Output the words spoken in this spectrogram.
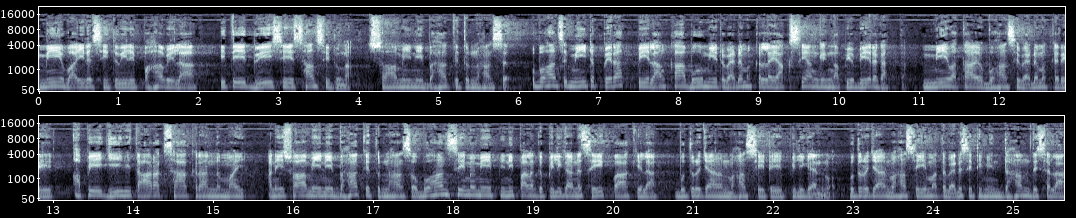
මේ වෛර සිතුවිලි පහවෙලා හිතේ දවේශයේ සංසිතුුණ ස්වාමීනී භාක්‍යතුන් වහන්ස ඔබහන්ස මීට පෙරත් මේ ලංකා භූමියයට වැඩම කළ යක්ෂයන්ගෙන් අපිය බේරගත්තා. මේ වතාය ඔබහන්සේ වැඩම කරේ අපේ ජීවිත ආරක්ෂා කරන්න මයි. අනේ ස්වාමීනයේ භාක්‍යතුන් වහන්ස ඔබහන්සේම මේ පිණි පළඟ පිළිගන්න සේක්වා කියලා බුදුරජාණන් වහන්සේට ඒ පිළිගැන්වා. බුදුරජාණන් වහන්සේ මත වැඩ සිටිමින් දහම් දෙසලා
